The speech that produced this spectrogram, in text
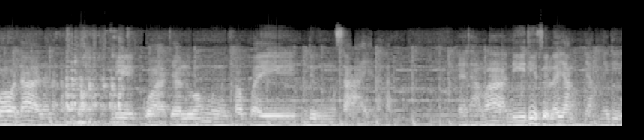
ก็ได้แล้วนะครับดีกว่าจะล้วงมือเข้าไปดึงสายนะครับ แต่ถามว่าดีที่สุดแล้วยังยังไม่ดี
